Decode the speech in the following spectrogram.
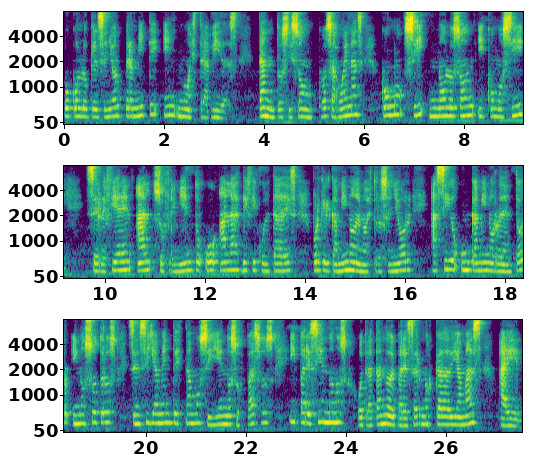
o con lo que el Señor permite en nuestras vidas, tanto si son cosas buenas como si no lo son y como si se refieren al sufrimiento o a las dificultades, porque el camino de nuestro Señor ha sido un camino redentor y nosotros sencillamente estamos siguiendo sus pasos y pareciéndonos o tratando de parecernos cada día más a Él.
